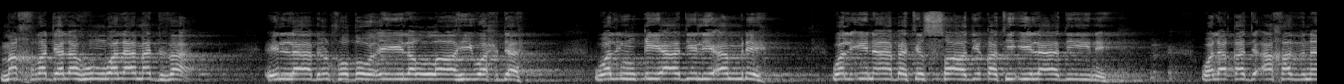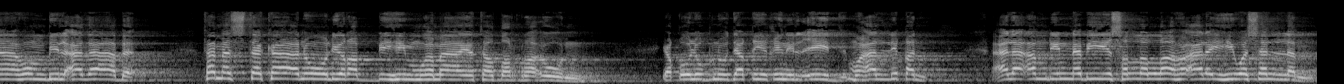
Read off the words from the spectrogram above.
مخرج لهم ولا مدفع إلا بالخضوع إلى الله وحده والانقياد لأمره والإنابة الصادقة إلى دينه. ولقد أخذناهم بالعذاب فما استكانوا لربهم وما يتضرعون. يقول ابن دقيق العيد معلقا على أمر النبي صلى الله عليه وسلم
